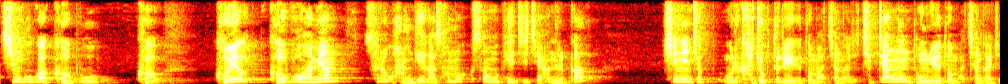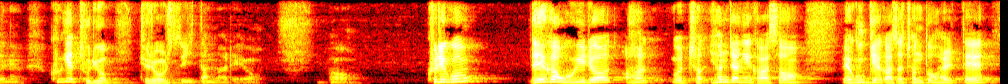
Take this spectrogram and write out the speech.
친구가 거부, 거, 거, 거부하면 서로 관계가 서먹서먹해지지 않을까? 친인척, 우리 가족들에게도 마찬가지, 직장인 동료에도 마찬가지잖아요. 그게 두려, 두려울 수 있단 말이에요. 어. 그리고 내가 오히려, 아, 뭐, 저, 현장에 가서, 외국에 가서 전도할 때,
